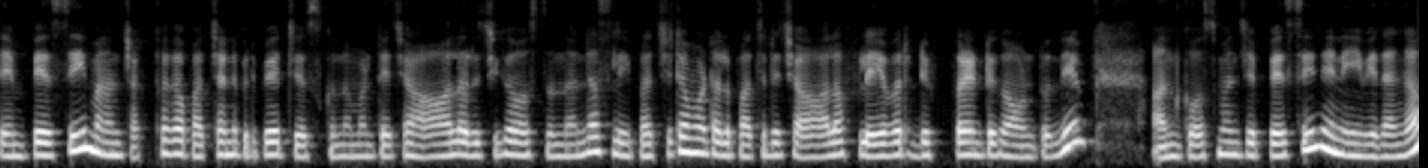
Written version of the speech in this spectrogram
తెంపేసి మనం చక్కగా పచ్చడి పచ్చడిని ప్రిపేర్ చేసుకున్నామంటే చాలా రుచిగా వస్తుందండి. అసలు ఈ పచ్చి టమాటాల పచ్చడి చాలా ఫ్లేవర్ డిఫరెంట్గా ఉంటుంది. అందుకోసం అని చెప్పేసి నేను ఈ విధంగా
